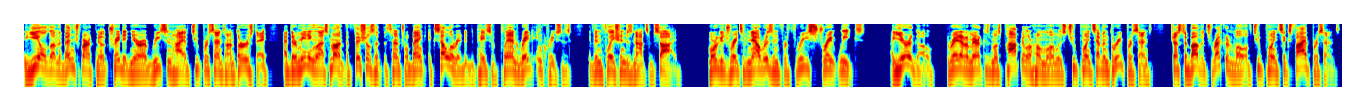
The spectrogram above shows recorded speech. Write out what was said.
The yield on the benchmark note traded near a recent high of 2% on Thursday. At their meeting last month, officials at the central bank accelerated the pace of planned rate increases if inflation does not subside. Mortgage rates have now risen for three straight weeks. A year ago, the rate on America's most popular home loan was 2.73%, just above its record low of 2.65%.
